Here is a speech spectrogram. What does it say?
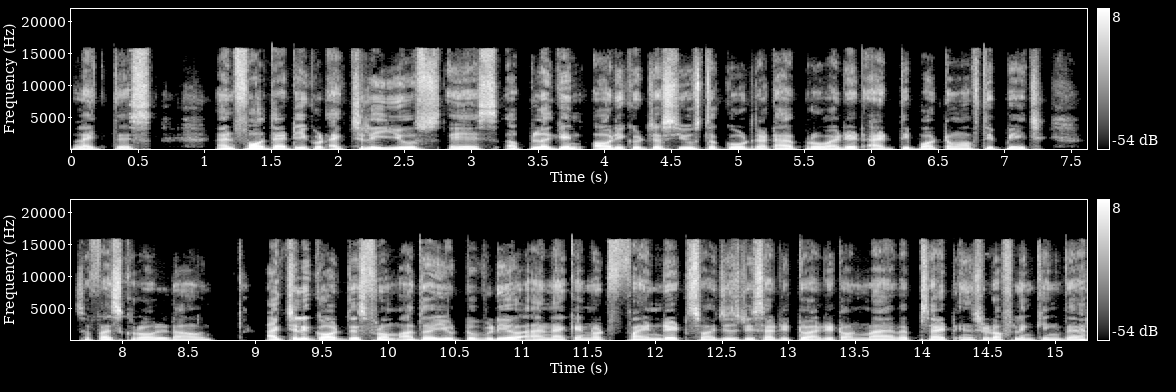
like this. And for that you could actually use is a plugin or you could just use the code that i have provided at the bottom of the page. So if i scroll down actually got this from other youtube video and i cannot find it so i just decided to add it on my website instead of linking there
